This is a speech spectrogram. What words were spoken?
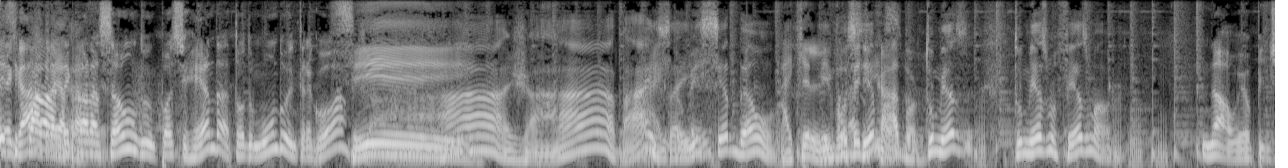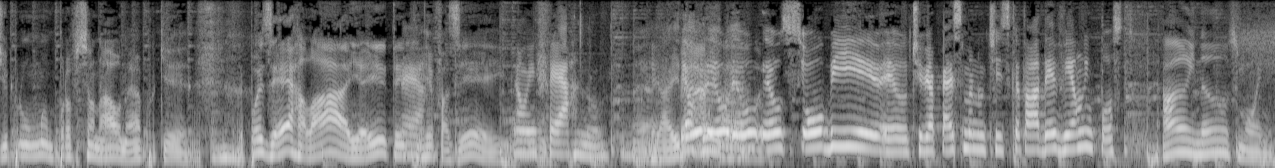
esse Entregaram quadro aí a declaração do imposto de renda? Todo mundo entregou? Sim. Ah, já. Vai, Ah, isso aí bem. cedão. Ai, que E elenco você, dedicado. Mauro? Tu mesmo, tu mesmo fez, Mauro? Não, eu pedi para um, um profissional, né? Porque depois erra lá e aí tem É. que refazer. e- É um inferno. E aí Eu, eu, né? eu, eu soube, eu tive a péssima notícia que eu tava devendo imposto. Ai, não, Simone.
